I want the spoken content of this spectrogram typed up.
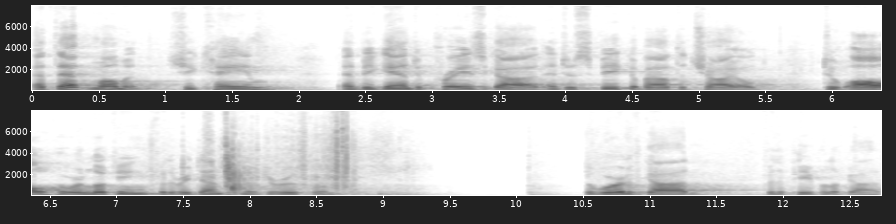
At that moment, she came and began to praise God and to speak about the child to all who were looking for the redemption of Jerusalem. The word of God for the people of God.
